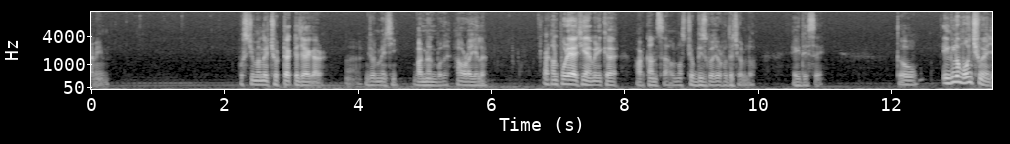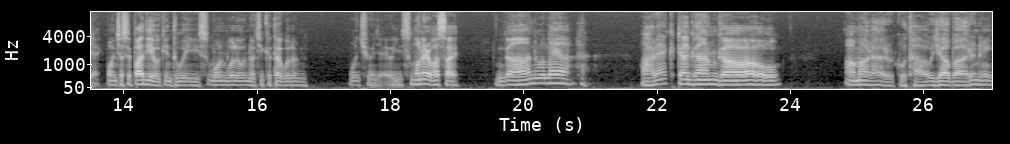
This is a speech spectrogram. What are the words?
আমি পশ্চিমবঙ্গের ছোট্ট একটা জায়গার জন্মেছি, বাগনান বলে, হাওড়া জেলার। এখন পড়ে আছি আমেরিকা আর কানসা অলমোস্ট চব্বিশ বছর হতে চলল এই দেশে। তো এগুলো মন ছুঁয়ে যায়, পঞ্চাশে পা দিয়েও, কিন্তু ওই সুমন বলুন, নচিকেতা বলুন মন ছুঁয়ে যায়। ওই সুমনের ভাষায় গানওয়ালা আর একটা গান গাও, আমার আর কোথাও যাবার নেই,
